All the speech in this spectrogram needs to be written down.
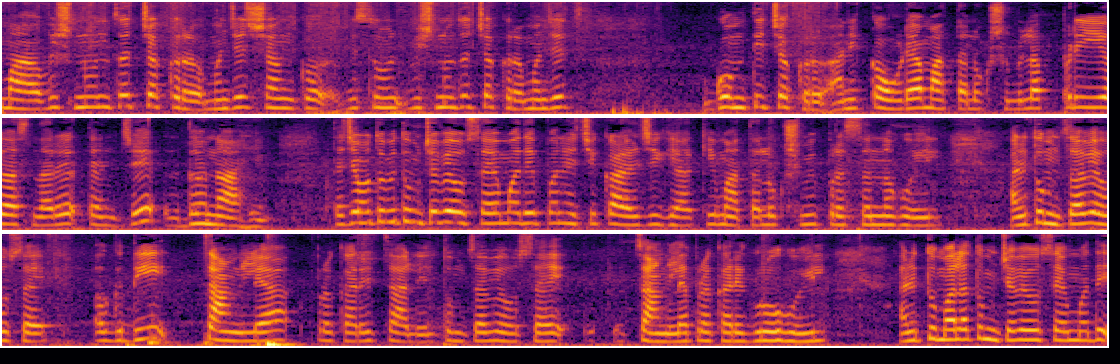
मा विष्णूंचं चक्र म्हणजे शंख विष्णू विष्णूचं चक्र म्हणजेच गोमती चक्र आणि कवड्या माता लक्ष्मीला प्रिय असणारे त्यांचे धन आहे. त्याच्यामुळे तुम्ही तुमच्या व्यवसायामध्ये पण ह्याची काळजी घ्या की माता लक्ष्मी प्रसन्न होईल आणि तुमचा व्यवसाय अगदी चांगल्या प्रकारे चालेल. तुमचा व्यवसाय चांगल्या प्रकारे ग्रो होईल आणि तुम्हाला तुमच्या व्यवसायामध्ये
